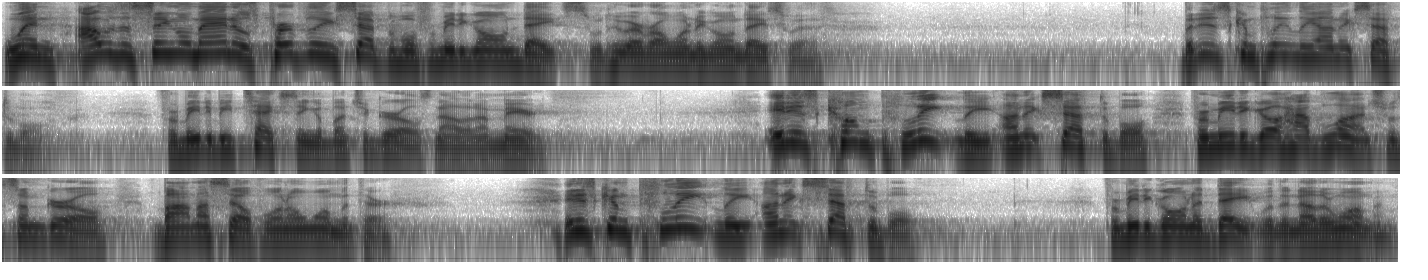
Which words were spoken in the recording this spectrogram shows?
When I was a single man, it was perfectly acceptable for me to go on dates with whoever I wanted to go on dates with. But it is completely unacceptable for me to be texting a bunch of girls now that I'm married. It is completely unacceptable for me to go have lunch with some girl by myself, one on one with her. It is completely unacceptable for me to go on a date with another woman.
